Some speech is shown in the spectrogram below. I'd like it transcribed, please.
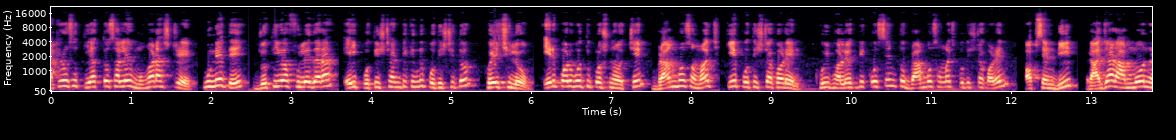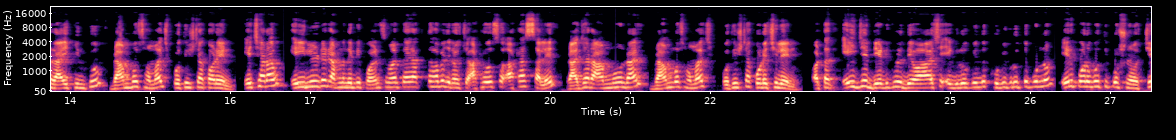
আঠারোশো তিয়াত্তর সালে মহারাষ্ট্রে পুনেতে জ্যোতিবা ফুলে দ্বারা এই প্রতিষ্ঠানটি কিন্তু প্রতিষ্ঠিত হয়েছিল। এর পরবর্তী প্রশ্ন হচ্ছে ব্রাহ্ম সমাজ কে প্রতিষ্ঠা করেন? খুবই ভালো একটি কোশ্চেন তো ব্রাহ্ম সমাজ প্রতিষ্ঠা করেন। অপশন ডি রাজা রামমোহন রায় কিন্তু ব্রাহ্ম সমাজ প্রতিষ্ঠা করেন। এছাড়াও এই রিলেটেড আপনাদের একটি পয়েন্টস মাথায় রাখতে হবে, যেটা হচ্ছে আঠারোশো আঠাশ সালে রাজা রামমোহন রায় ব্রাহ্ম সমাজ প্রতিষ্ঠা করেছিলেন। অর্থাৎ এই যে ডেটগুলো দেওয়া আছে এগুলো কিন্তু খুবই গুরুত্বপূর্ণ। এর পরবর্তী প্রশ্ন হচ্ছে,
